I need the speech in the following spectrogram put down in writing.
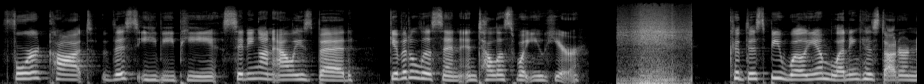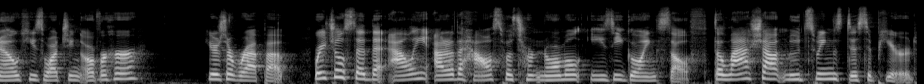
Ford caught this EVP sitting on Allie's bed. Give it a listen and tell us what you hear. Could this be William letting his daughter know he's watching over her? Here's a wrap up. Rachel said that Allie out of the house was her normal, easygoing self. The lash out mood swings disappeared.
